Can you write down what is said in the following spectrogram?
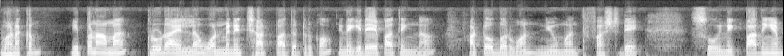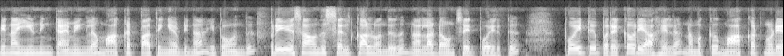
வணக்கம். இப்போ நாம் க்ரூட் ஆயிலில் ஒன் மினிட் ஷார்ட் பார்த்துட்ருக்கோம் இன்றைக்கி டே பார்த்தீங்கன்னா October one new month first day so இன்றைக்கி பார்த்தீங்க அப்படின்னா ஈவினிங் டைமிங்கில் மார்க்கெட் பார்த்தீங்க அப்படின்னா இப்போ வந்து ப்ரீவியஸாக வந்து செல் கால் வந்தது நல்லா டவுன் சைட் போயிருக்கு. போயிட்டு இப்போ ரெக்கவரி ஆகையில் நமக்கு மார்க்கெட்னுடைய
